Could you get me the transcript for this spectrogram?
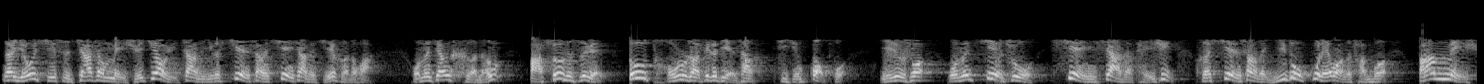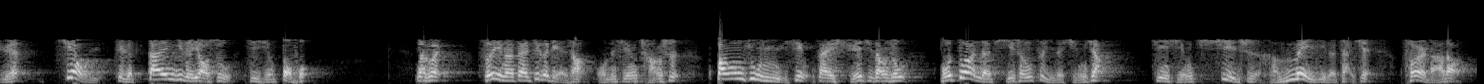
那尤其是加上美学教育这样的一个线上线下的结合的话。我们将可能把所有的资源都投入到这个点上进行爆破，也就是说，我们借助线下的培训和线上的移动互联网的传播，把美学教育这个单一的要素进行爆破。那各位，所以呢，在这个点上，我们进行尝试，帮助女性在学习当中不断的提升自己的形象，进行气质和魅力的展现，从而达到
